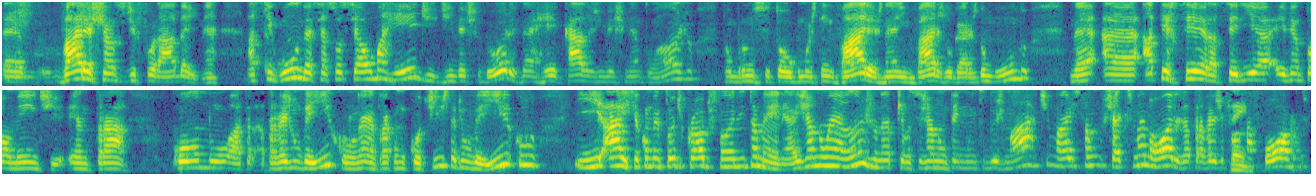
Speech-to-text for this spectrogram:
é, várias chances de furada aí, né? A segunda é se associar a uma rede de investidores, né? Casas de investimento anjo. Então, o Bruno citou algumas, tem várias, né? Em vários lugares do mundo. Né? A terceira seria, eventualmente, entrar como através de um veículo, né? Entrar como cotista de um veículo. E, ah, e você comentou de crowdfunding também, né? Aí já não é anjo, né? Porque você já não tem muito do smart, mas são cheques menores através de Sim. plataformas.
